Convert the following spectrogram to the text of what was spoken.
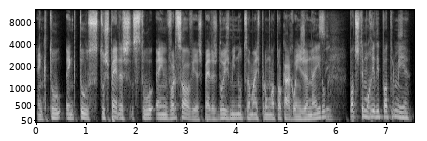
A em que tu, em que tu, se tu esperas, se tu em Varsóvia esperas dois minutos a mais por um autocarro em janeiro, Sim. podes ter morrido de hipotermia. Sim.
